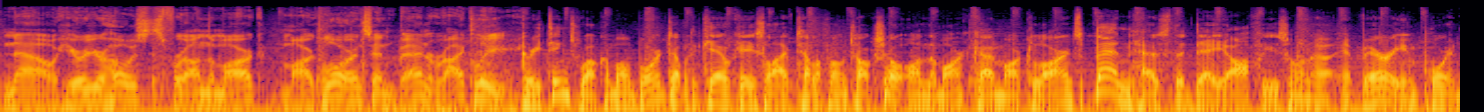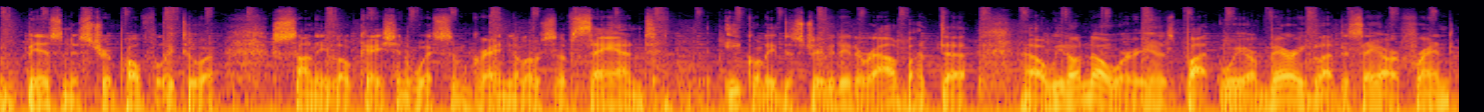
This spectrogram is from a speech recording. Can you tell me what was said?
Now, here are your hosts for On the Mark, Mark Lawrence and Ben Reichley. Greetings. Welcome on board WKOK's live telephone talk show On the Mark. I'm Mark Lawrence. Ben has the day off. He's on a, a very important business trip, hopefully to a sunny location with some granulars of sand equally distributed around, but uh, uh, we don't know where he is. But we are very glad to say our friend,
